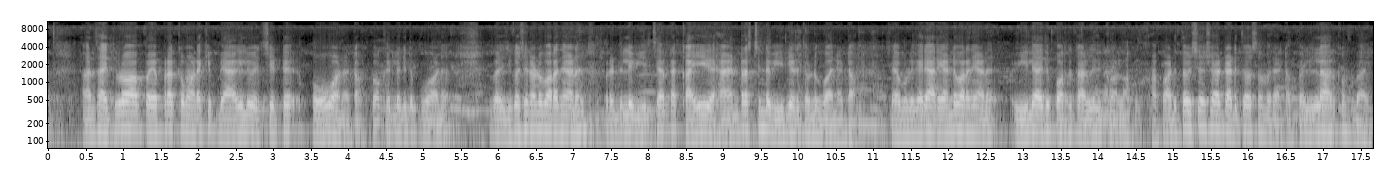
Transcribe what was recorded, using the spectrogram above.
അങ്ങനെ സൈറ്റ് ബ്രോ ആ പേപ്പറൊക്കെ മടക്കി ബാഗിൽ വെച്ചിട്ട് പോവാണ് കേട്ടോ. പോക്കറ്റിൽ വെച്ചിട്ട് പോവാണ് അപ്പോൾ എജുക്കേഷനോട് പറഞ്ഞാണ് ഫ്രണ്ടിൽ വീൽ ചെയറിന്റെ കൈ ഹാൻഡ് റെസ്റ്റിന്റെ വീതി എടുത്തുകൊണ്ട് പോകാൻ കേട്ടോ. പക്ഷേ പുള്ളിക്കാരി അറിയാണ്ട് പറഞ്ഞാണ് വീൽ അതിൽ പുറത്ത് തള്ളി നിൽക്കുമല്ലോ അപ്പോൾ അടുത്ത വിശേഷമായിട്ട് അടുത്ത ദിവസം വരാം കേട്ടോ. അപ്പോൾ എല്ലാവർക്കും ബൈ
